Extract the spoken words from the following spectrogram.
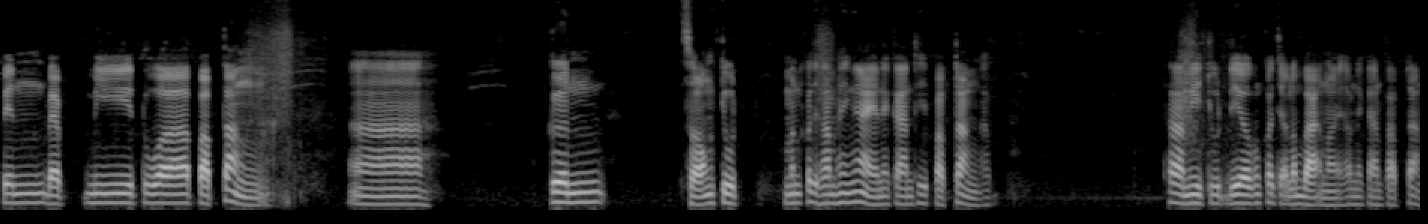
เป็นแบบมีตัวปรับตั้งเกินสองจุด มันก็จะทำให้ง่ายในการที่ปรับตั้งครับ ถ้ามีจุดเดียวมันก็จะลำบากหน่อยครับในการปรับตั้ง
